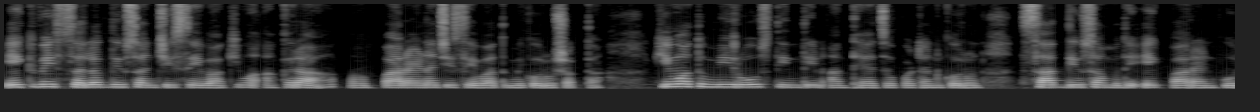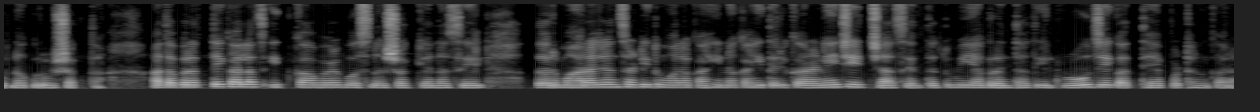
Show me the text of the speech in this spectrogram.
एकवीस सलग दिवसांची सेवा किंवा अकरा पारायणाची सेवा तुम्ही करू शकता. किंवा तुम्ही रोज तीन तीन अध्यायाचं पठन करून सात दिवसामध्ये एक पारायण पूर्ण करू शकता. आता प्रत्येकालाच इतका वेळ बसणं शक्य नसेल तर महाराजांसाठी तुम्हाला काही ना काहीतरी करण्याची इच्छा असेल तर तुम्ही या ग्रंथातील रोज एक अध्याय पठन करा.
